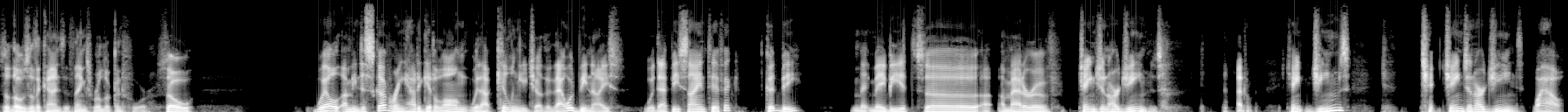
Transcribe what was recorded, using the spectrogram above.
so those are the kinds of things we're looking for. So, well, I mean, discovering how to get along without killing each other that would be nice. Would that be scientific? Could be. Maybe it's uh, a matter of changing our genes. I don't change genes, Ch- changing our genes. Wow,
